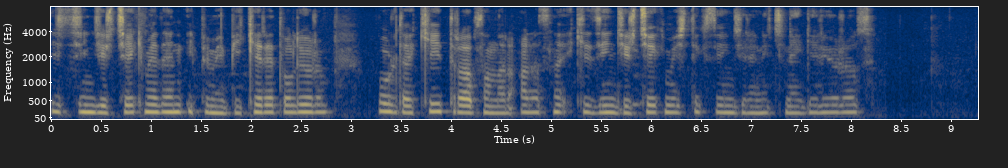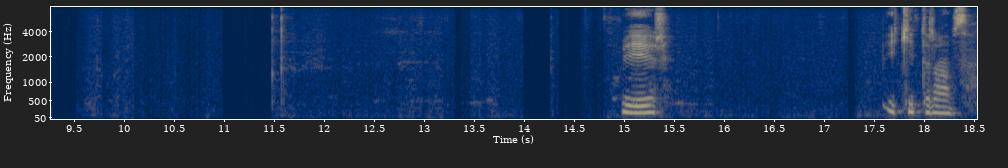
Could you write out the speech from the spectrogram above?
Hiç zincir çekmeden ipimi bir kere doluyorum. Buradaki trabzanların arasına iki zincir çekmiştik. Zincirin içine giriyoruz. bir iki trabzan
